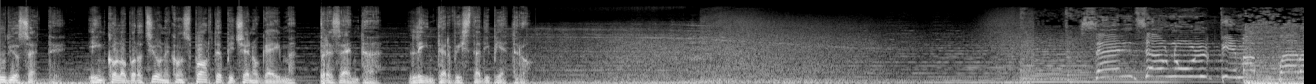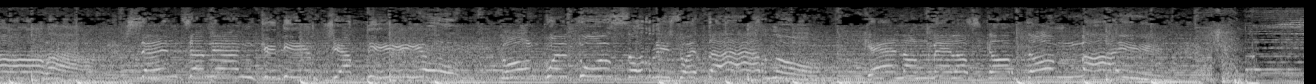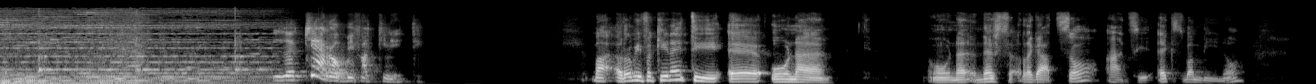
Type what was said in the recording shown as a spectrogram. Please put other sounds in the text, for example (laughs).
Studio 7, in collaborazione con Sport Piceno Game, presenta l'intervista di Pietro. Chi è Robby Facchinetti? Ma Roby Facchinetti è una, un ex ragazzo, anzi ex bambino,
